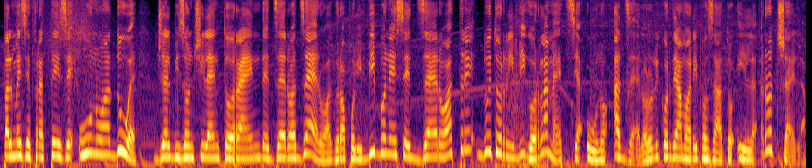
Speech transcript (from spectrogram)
Palmese Frattese 1-2, Gelbison Cilento Rende 0-0, Agropoli Bibonese 0-3, Due Torri Bigor Lamezia 1-0. Lo ricordiamo ha riposato il Roccella.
